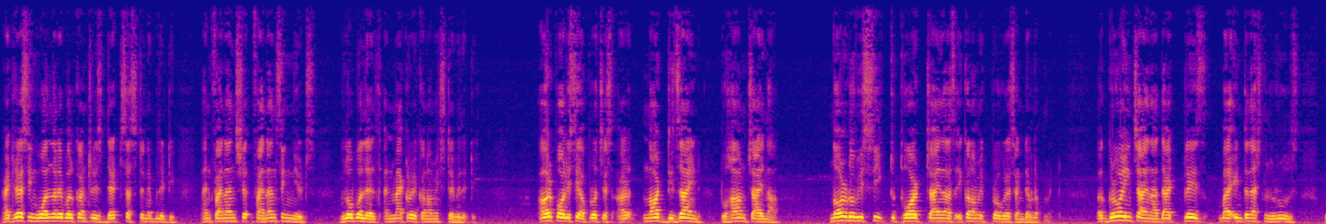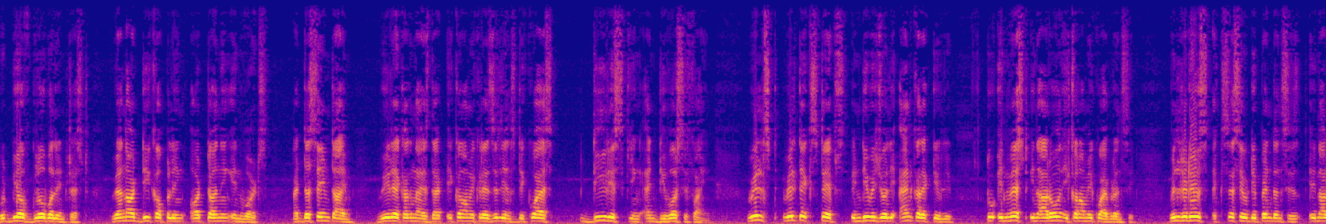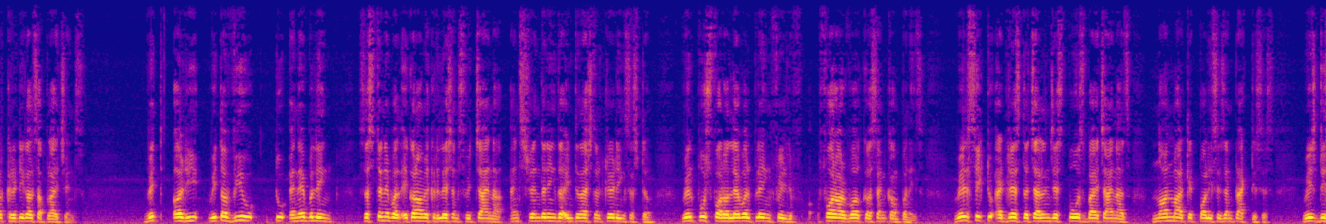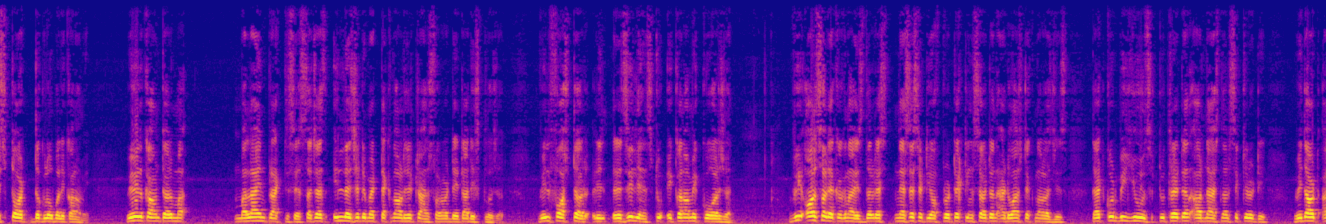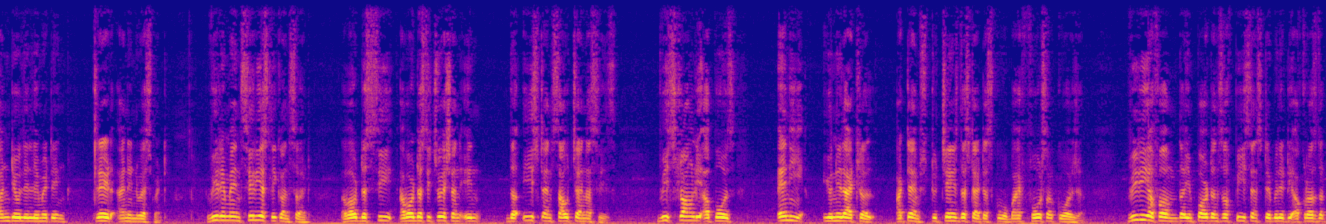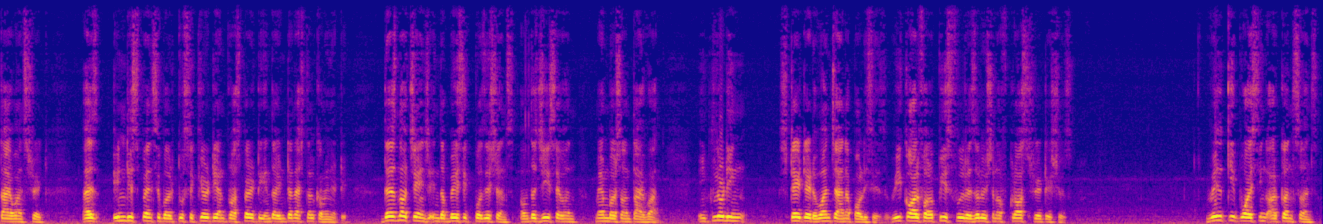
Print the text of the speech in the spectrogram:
addressing vulnerable countries' debt sustainability and financial, financing needs, global health, and macroeconomic stability. Our policy approaches are not designed to harm China, nor do we seek to thwart China's economic progress and development. A growing China that plays by international rules would be of global interest. We are not decoupling or turning inwards. At the same time, we recognize that economic resilience requires de-risking and diversifying. We'll, st- we'll take steps individually and collectively to invest in our own economic vibrancy. We'll reduce excessive dependencies in our critical supply chains. With a, re- with a view to enabling sustainable economic relations with China and strengthening the international trading system, we'll push for a level playing field f- for our workers and companies. We'll seek to address the challenges posed by China's non market policies and practices, which distort the global economy. We will counter ma- malign practices such as illegitimate technology transfer or data disclosure. We'll foster re- resilience to economic coercion. We also recognize the necessity of protecting certain advanced technologies that could be used to threaten our national security without unduly limiting trade and investment. We remain seriously concerned about the sea, about the situation in the East and South China Seas. We strongly oppose any unilateral, attempts to change the status quo by force or coercion. We reaffirm the importance of peace and stability across the Taiwan Strait as indispensable to security and prosperity in the international community. There is no change in the basic positions of the G7 members on Taiwan, including stated one China policies. We call for a peaceful resolution of cross strait issues. We'll keep voicing our concerns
